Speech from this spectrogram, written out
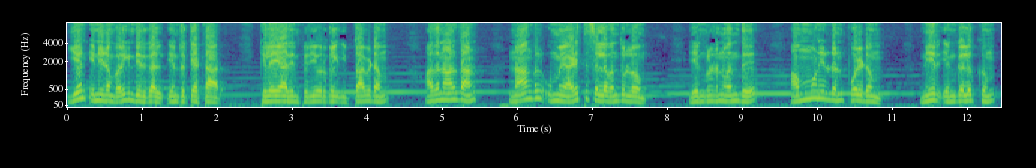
ஏன் என்னிடம் வருகின்றீர்கள்? என்று கேட்டார். கிளையாதின் பெரியோர்கள் இப்தாவிடம் அதனால்தான் நாங்கள் உம்மை அழைத்து செல்ல வந்துள்ளோம். எங்களுடன் வந்து அம்மோனியருடன் போரிடும். நீர் எங்களுக்கும்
